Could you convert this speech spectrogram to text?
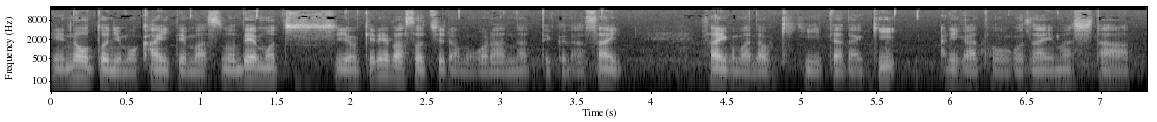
えー、ノートにも書いてますのでもしよければそちらもご覧になってください。最後までお聴きいただきありがとうございました。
